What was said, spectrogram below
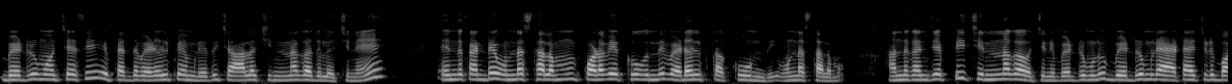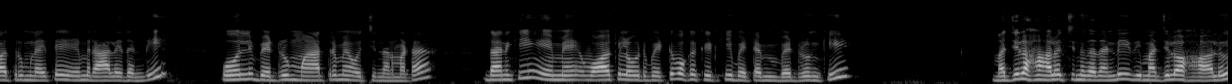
బెడ్రూమ్ వచ్చేసి పెద్ద వెడల్పు ఏం లేదు. చాలా చిన్న గదులు వచ్చినాయి. ఎందుకంటే ఉండ స్థలం పొడవు ఎక్కువ ఉంది వెడల్పు తక్కువ ఉంది ఉండ స్థలము. అందుకని చెప్పి చిన్నగా వచ్చినాయి బెడ్రూమ్లు. బెడ్రూమ్లో అటాచ్డ్ బాత్రూమ్లు అయితే ఏమి రాలేదండి. ఓన్లీ బెడ్రూమ్ మాత్రమే వచ్చిందనమాట. దానికి మే వాకిల్ ఒకటి పెట్టి ఒక కిటికీ పెట్టాము బెడ్రూమ్కి. మధ్యలో హాల్ వచ్చింది కదండి ఇది మధ్యలో హాలు.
